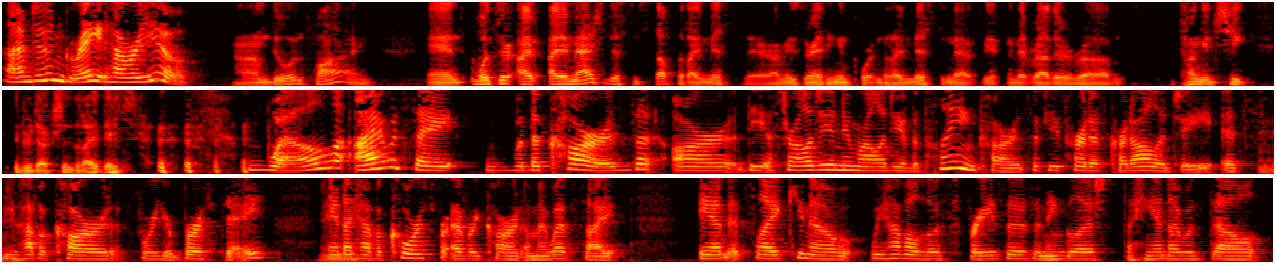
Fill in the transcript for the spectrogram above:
I'm doing great. How are you? I'm doing fine. And was there? I, I, imagine there's some stuff that I missed there. I mean, is there anything important that I missed in that in that rather um, tongue-in-cheek introduction that I did? well, I would say the cards are the astrology and numerology of the playing cards. So If you've heard of cardology, it's mm. you have a card for your birthday, mm. and I have a course for every card on my website. And it's like you know we have all those phrases in English. The hand I was dealt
